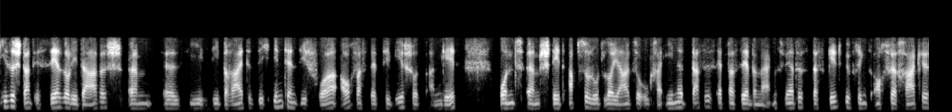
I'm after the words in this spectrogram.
Diese Stadt ist sehr solidarisch. Ähm, äh, sie, sie bereitet sich intensiv vor, auch was der Zivilschutz angeht und ähm, steht absolut loyal zur Ukraine. Das ist etwas sehr Bemerkenswertes. Das gilt übrigens auch für Kharkiv,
